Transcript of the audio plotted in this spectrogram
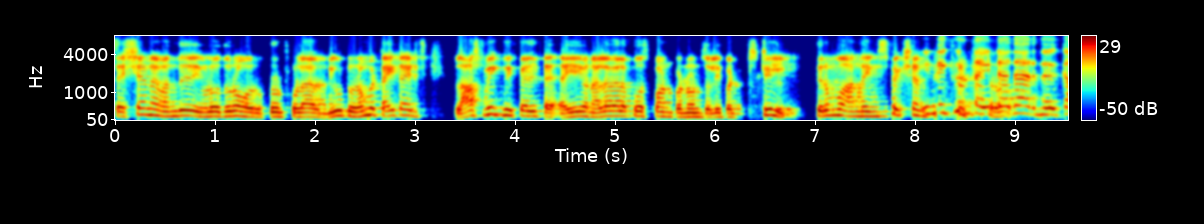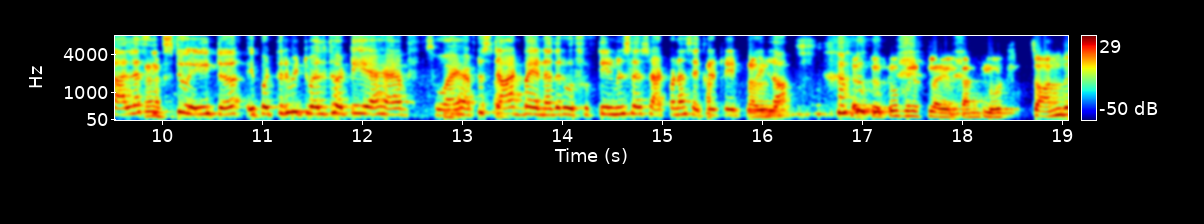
செஷனை வந்து இவ்வளவு தூரம் ஒரு ஃப்ரூட்ஃபுல்லா டியூ டு ரொம்ப டைட் ஆயிடுச்சு. லாஸ்ட் வீக் வி ஃபெல்ட் ஐயோ நல்ல வேலை போஸ்ட்போன் பண்ணணும்னு சொல்லி பட் ஸ்டில் திரும்ப அந்த இன்ஸ்பெக்ஷன் இன்னைக்கும் டைட்டா தான் இருந்தது. காலைல சிக்ஸ் டு எயிட் இப்போ திரும்பி twelve thirty I have so I have to start by another ஒரு ஃபிஃப்டீன் மினிட்ஸ்ல ஸ்டார்ட் பண்ணா செக்ரட்டரியேட் போயிடலாம். டூ மினிட்ஸ்ல ஐ வில் கன்க்ளூட் ஸோ அந்த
